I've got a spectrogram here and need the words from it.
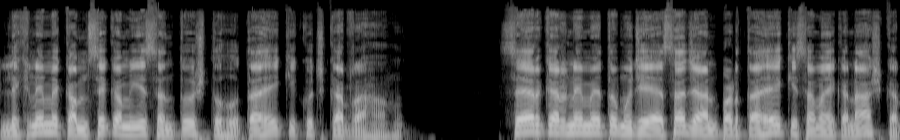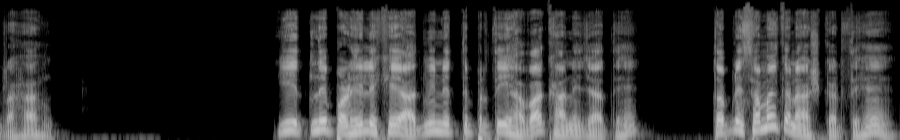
लिखने में कम से कम ये संतोष तो होता है कि कुछ कर रहा हूँ। सैर करने में तो मुझे ऐसा जान पड़ता है कि समय का नाश कर रहा हूँ। ये इतने पढ़े लिखे आदमी नित्य प्रति हवा खाने जाते हैं तो अपने समय का नाश करते हैं।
